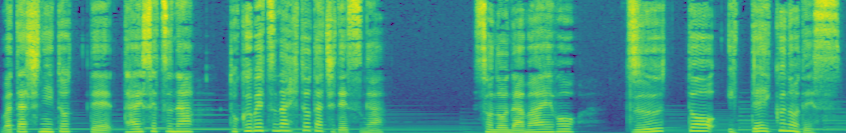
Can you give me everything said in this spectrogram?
私にとって大切な特別な人たちですが、その名前をずっと言っていくのです。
